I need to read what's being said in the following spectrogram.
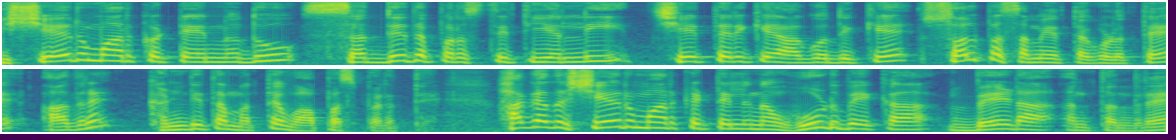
ಈ ಷೇರು ಮಾರುಕಟ್ಟೆ ಅನ್ನೋದು ಸದ್ಯದ ಪರಿಸ್ಥಿತಿಯಲ್ಲಿ ಚೇತರಿಕೆ ಆಗೋದಕ್ಕೆ ಸ್ವಲ್ಪ ಸಮಯ ತಗೊಳುತ್ತೆ, ಆದರೆ ಖಂಡಿತ ಮತ್ತೆ ವಾಪಸ್ ಬರುತ್ತೆ. ಹಾಗಾದ್ರೆ ಷೇರು ಮಾರುಕಟ್ಟೆಯಲ್ಲಿ ನಾವು ಹೂಡಬೇಕಾ, ಬೇಡ ಅಂತಂದ್ರೆ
